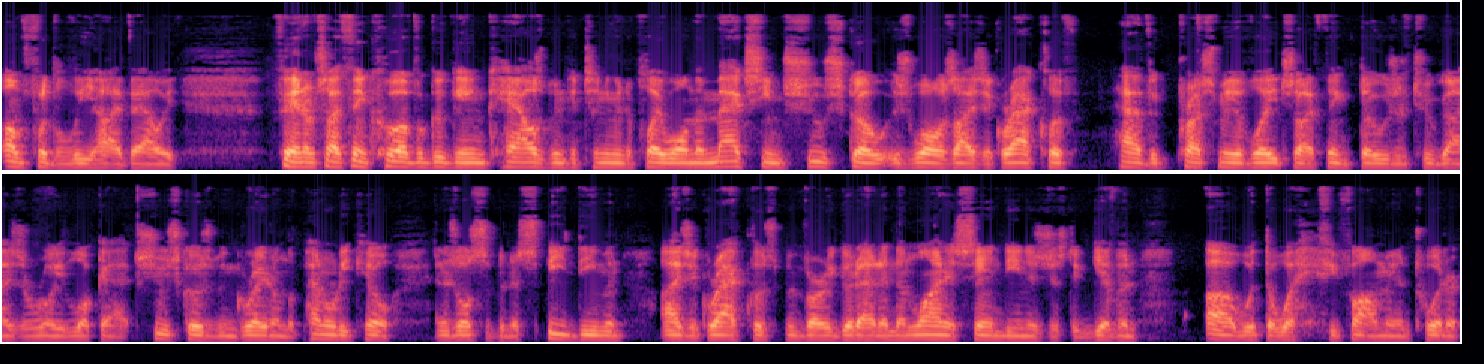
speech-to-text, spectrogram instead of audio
um, for the Lehigh Valley Phantoms. I think he'll have a good game. Cal's been continuing to play well. And then Maxime Shushko as well as Isaac Ratcliffe have impressed me of late, so I think those are two guys to really look at. Shushko's been great on the penalty kill and has also been a speed demon. Isaac Ratcliffe's been very good at it, and then Linus Sandin is just a given uh, with the way, if you follow me on Twitter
